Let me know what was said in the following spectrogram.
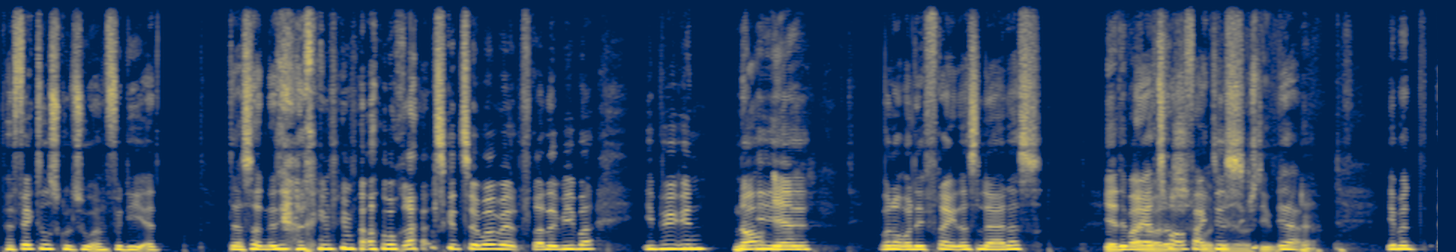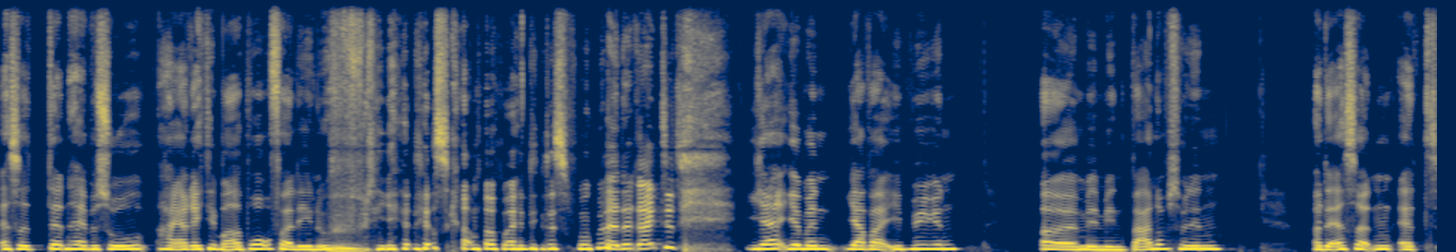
perfekthedskulturen, fordi at det er sådan, at jeg har rimelig meget moralske tømmermænd fra da vi var i byen. Nå, i, ja. øh, hvornår var det? Fredags, lørdags? Ja, det var og jeg lørdags. tror faktisk- Okay, var ja. ja. Jamen, altså, den her episode har jeg rigtig meget brug for lige nu, mm. fordi jeg skammer mig en lille smule. Er det rigtigt? Ja, jamen, jeg var i byen og med min barndomsveninde, og det er sådan, at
